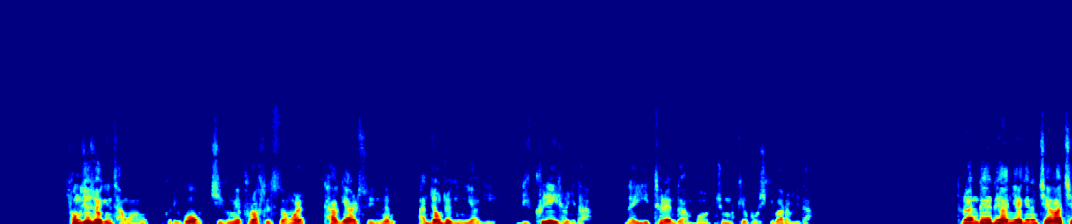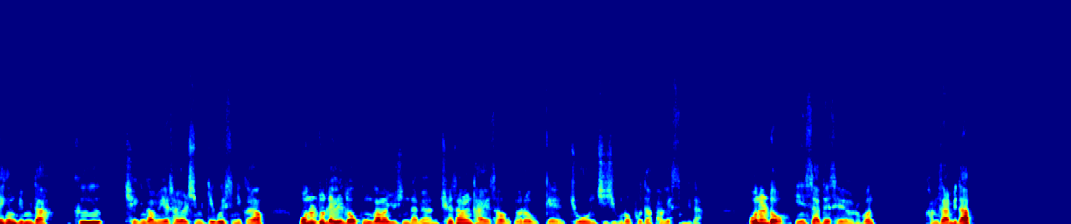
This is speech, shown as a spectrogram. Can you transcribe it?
경제적인 상황, 그리고 지금의 불확실성을 타개할 수 있는 안정적인 이야기, re-creation이다. 네, 이 트렌드 한번 주목해 보시기 바랍니다. 트렌드에 대한 이야기는 제가 책임집니다. 그 책임감 위해서 열심히 뛰고 있으니까요. 오늘도 내일도 공감해 주신다면 최선을 다해서 여러분께 좋은 지식으로 보답하겠습니다. 오늘도 인싸 되세요, 여러분. 감사합니다.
